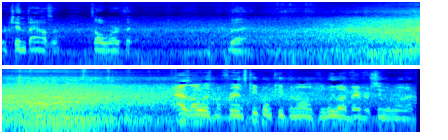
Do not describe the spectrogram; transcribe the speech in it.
or ten thousand, it's all worth it. But as always, my friends, keep on keeping on because we love every single one of you.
